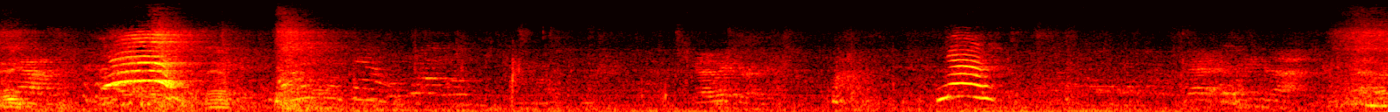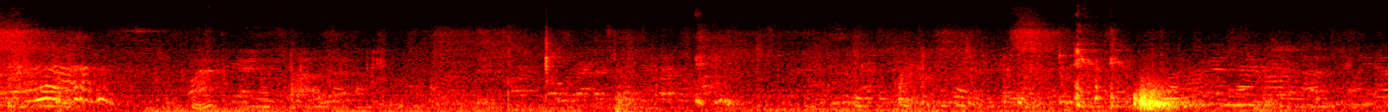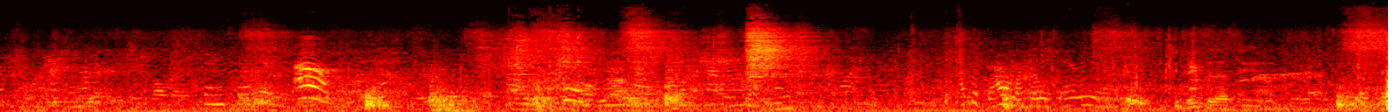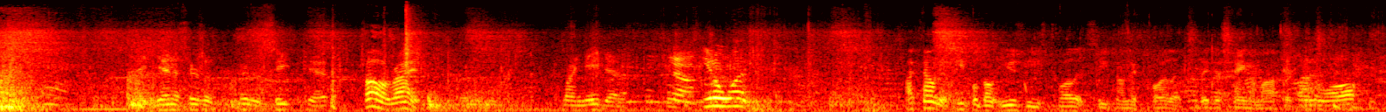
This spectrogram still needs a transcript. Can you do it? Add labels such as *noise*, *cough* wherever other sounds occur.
Hey. Man. No. Oh. I put that on my helmet. Too big for that thing. Hey Dennis, here's a here's a seat kit. Oh, right. Might need to. No, you know what? I found that people don't use these toilet seats on their toilets. So They just hang them off on the wall. *laughs*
